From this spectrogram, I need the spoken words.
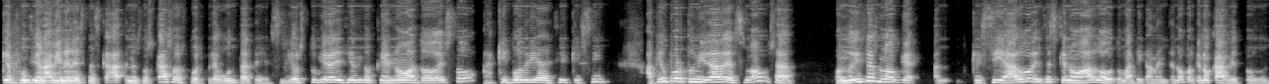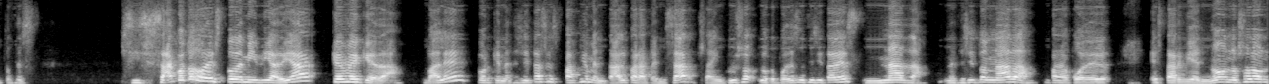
¿Qué funciona bien en, en estos casos? Pues pregúntate, si yo estuviera diciendo que no a todo esto, ¿a qué podría decir que sí? ¿A qué oportunidades, no? O sea, cuando dices no que, que sí algo, dices que no algo automáticamente, ¿no? Porque no cabe todo. Entonces, si saco todo esto de mi día a día, ¿qué me queda? ¿Vale? Porque necesitas espacio mental para pensar. O sea, incluso lo que puedes necesitar es nada. Necesito nada para poder estar bien, ¿no? No solo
